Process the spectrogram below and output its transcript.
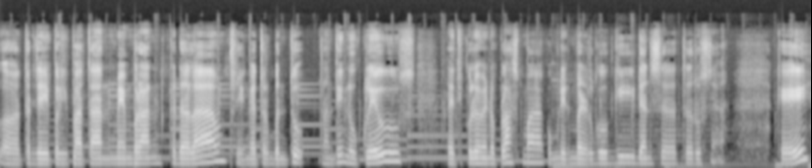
uh, terjadi pelipatan membran ke dalam sehingga terbentuk nanti nukleus retikulum endoplasma kemudian badal Golgi dan seterusnya oke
